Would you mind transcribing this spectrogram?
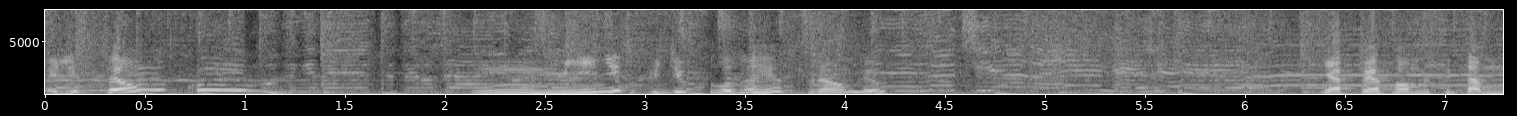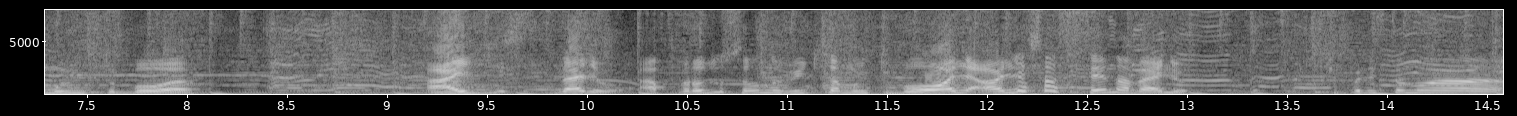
Eles estão com um mini speed flow no refrão, viu? E a performance tá muito boa. Aí, velho, a produção do vídeo tá muito boa. Olha, olha essa cena, velho. Tipo, eles estão numa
